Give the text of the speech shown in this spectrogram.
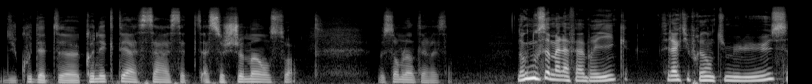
Du coup, d'être euh, connecté à ça, à, ce chemin en soi, me semble intéressant. Donc nous sommes à la fabrique, c'est là que tu présentes Tumulus.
